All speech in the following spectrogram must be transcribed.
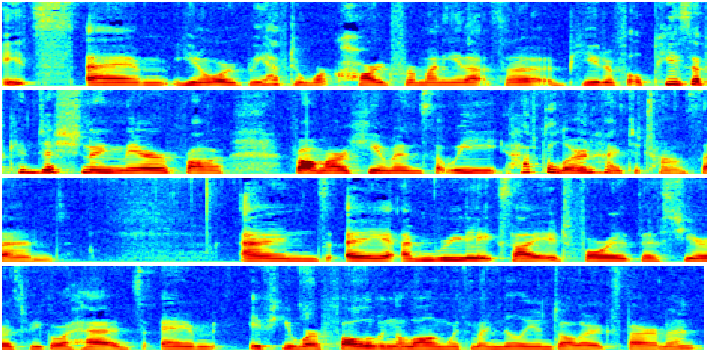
it's um, you know or we have to work hard for money that's a beautiful piece of conditioning there from from our humans that we have to learn how to transcend and uh, I'm really excited for this year as we go ahead. Um, if you were following along with my million dollar experiment,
